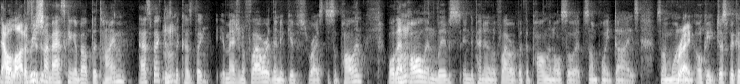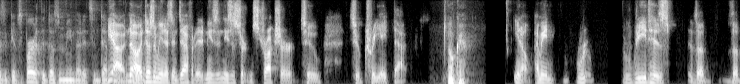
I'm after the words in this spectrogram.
now well, a lot the of the reason I'm asking about the time aspect is mm-hmm. because, like, imagine a flower, then it gives rise to some pollen. Well, that mm-hmm. pollen lives independent of the flower, but the pollen also at some point dies. So I'm wondering, right. okay, just because it gives birth, it doesn't mean that it's indefinite. Yeah, no, living. it doesn't mean it's indefinite. It means it needs a certain structure to to create that. Okay. You know, I mean, re- read his the the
